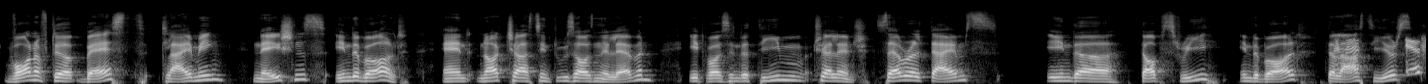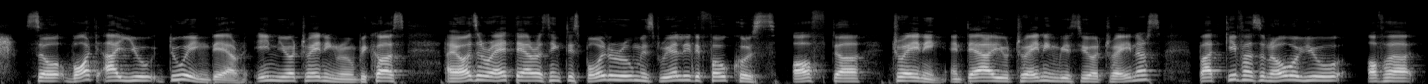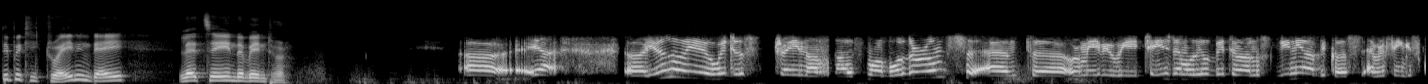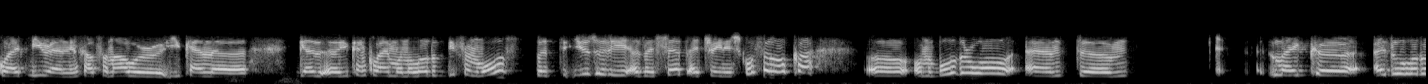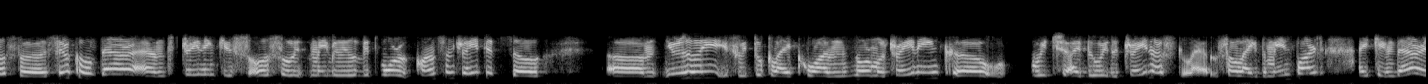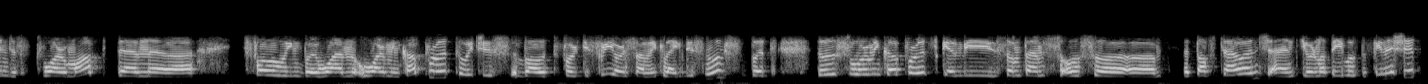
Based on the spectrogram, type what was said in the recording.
one of the best climbing nations in the world. And not just in 2011, it was in the team challenge several times in the top three in the world the mm -hmm. last years. Yes. So, what are you doing there in your training room? Because I also read there, I think this boulder room is really the focus of the training. And there are you training with your trainers. But give us an overview of a typical training day, let's say in the winter. Uh, yeah. Uh, usually we just train on uh, small boulder rooms, and uh, or maybe we change them a little bit around Slovenia because everything is quite near, and in half an hour you can uh, get uh, you can climb on a lot of different walls. But usually, as I said, I train in Škofja Loka on a boulder wall, and um, like uh, I do a lot of uh, circles there, and training is also maybe a little bit more concentrated. So um, usually, if we took like one normal training, uh, which I do with the trainers, so like the main part, I came there and just warm up. Then uh, following by one warming up route, which is about 43 or something like this moves. But those warming up routes can be sometimes also uh, a tough challenge, and you're not able to finish it.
